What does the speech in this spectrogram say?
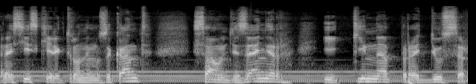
российский электронный музыкант, саунд-дизайнер и кинопродюсер.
